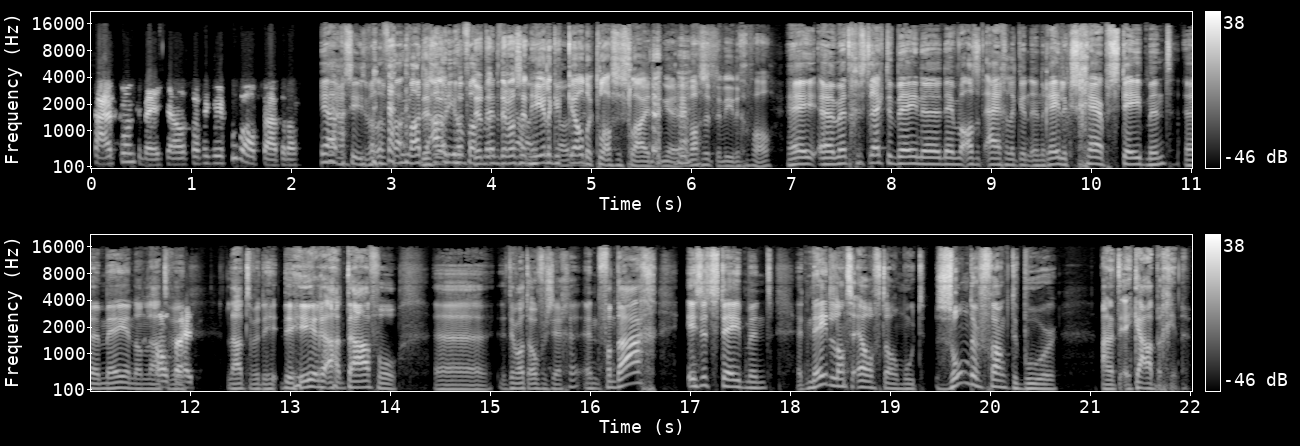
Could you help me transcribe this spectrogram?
Nou, het klonk een beetje alsof ik weer voetbal op zaterdag. Ja, precies. Wat een, Dus, audio van er- er was een heerlijke Oh, kelderklasse sliding, eh, was het in ieder geval. Hey, eh, met gestrekte benen nemen we altijd eigenlijk een, een redelijk scherp statement eh, mee. En dan laten we, laten we de, de heren aan tafel eh, er wat over zeggen. En vandaag is het statement: het Nederlands elftal moet zonder Frank de Boer aan het EK beginnen.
